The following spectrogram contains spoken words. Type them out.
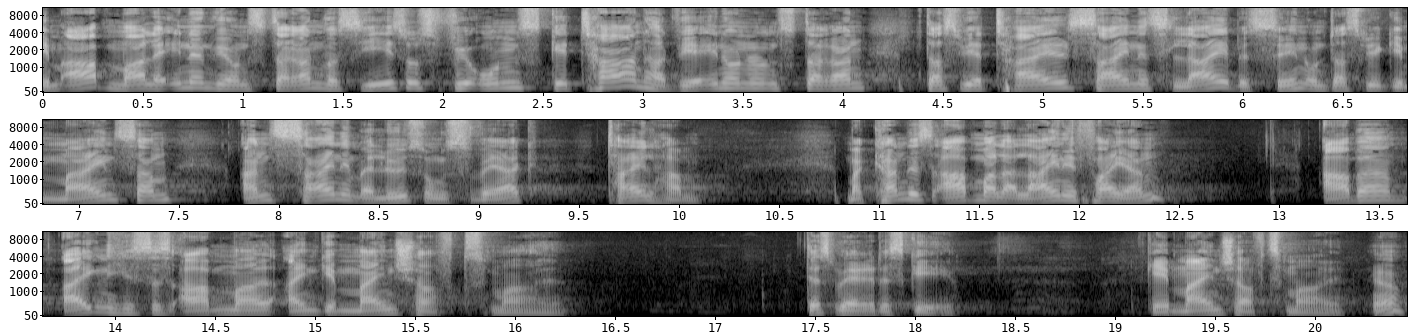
Im Abendmahl erinnern wir uns daran, was Jesus für uns getan hat. Wir erinnern uns daran, dass wir Teil seines Leibes sind und dass wir gemeinsam an seinem Erlösungswerk teilhaben. Man kann das Abendmahl alleine feiern, aber eigentlich ist das Abendmahl ein Gemeinschaftsmahl. Das wäre das G. Gemeinschaftsmahl. Ja?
